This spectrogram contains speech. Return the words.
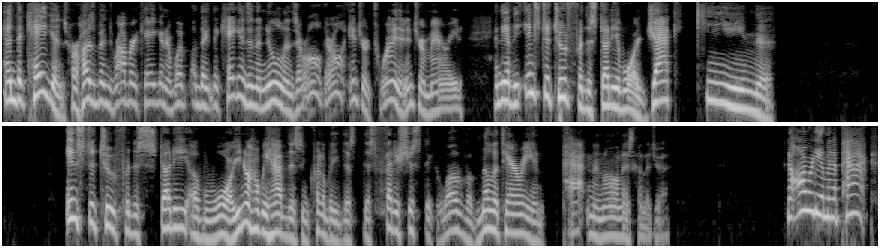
and the Kagans, her husband Robert Kagan, or what the, the Kagans and the Nulands, they're all they're all intertwined and intermarried. And they have the Institute for the Study of War, Jack Keane. Institute for the Study of War. You know how we have this incredibly this this fetishistic love of military and Patton and all this kind of jazz. Now already I'm in a pack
